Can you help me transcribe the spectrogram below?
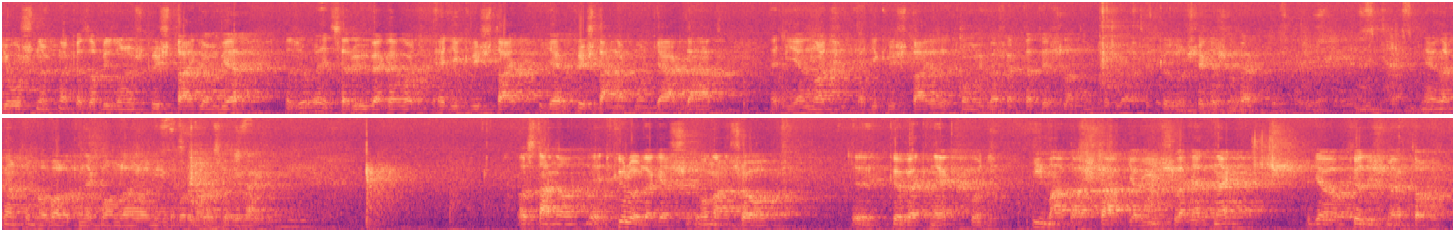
jósnőknek ez a bizonyos kristálygömbje, ez egyszerű üvege, vagy egyik kristály, ugye kristálynak mondják, de hát egy ilyen nagy egyik kristály, ez egy komoly befektetés lenne, úgyhogy lehet egy közönséges üveg. Néznek, nem tudom, ha valakinek van le valami információ. Aztán a, egy különleges vonása a köveknek, hogy imádás tárgyai is lehetnek. Ugye a közismert a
